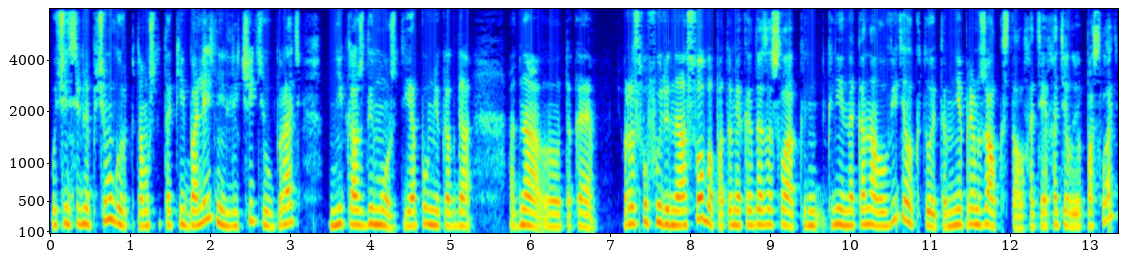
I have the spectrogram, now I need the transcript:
Очень сильно. Почему говорю? Потому что такие болезни лечить и убрать не каждый может. Я помню, когда одна э, такая расфуфыренная особа. Потом я, когда зашла к, к ней на канал, увидела, кто это. Мне прям жалко стало, хотя я хотела ее послать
